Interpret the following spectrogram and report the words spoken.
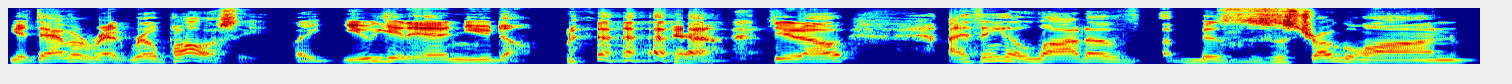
you have to have a red rope policy. Like you get in, you don't. yeah. You know, I think a lot of businesses struggle on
